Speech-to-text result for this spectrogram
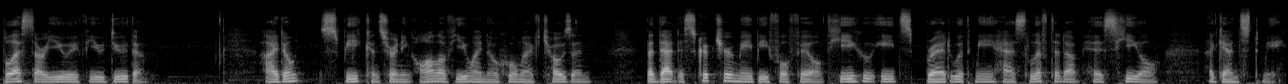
blessed are you if you do them. I don't speak concerning all of you, I know whom I've chosen, but that the scripture may be fulfilled He who eats bread with me has lifted up his heel against me.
